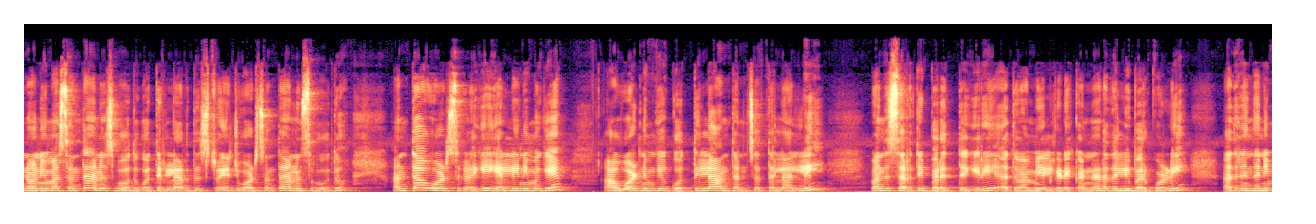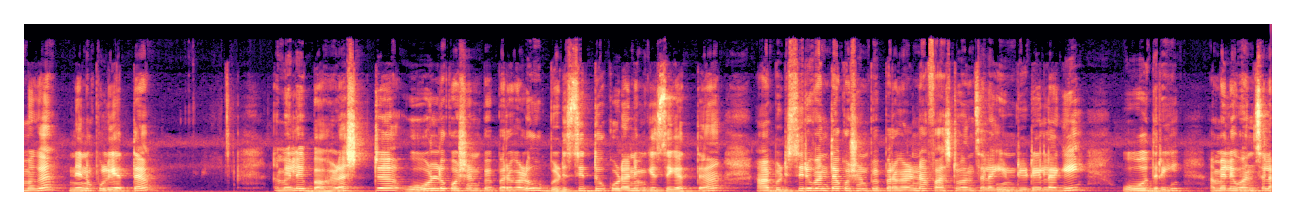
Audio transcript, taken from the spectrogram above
ಅನಾನಿಮಸ್ ಅಂತ ಅನ್ನಿಸ್ಬೋದು ಗೊತ್ತಿರಲಾರ್ದು ಸ್ಟ್ರೇಂಜ್ ವರ್ಡ್ಸ್ ಅಂತ ಅನಿಸ್ಬೋದು. ಅಂಥ ವರ್ಡ್ಸ್ಗಳಿಗೆ ಎಲ್ಲಿ ನಿಮಗೆ ಆ ವರ್ಡ್ ನಿಮಗೆ ಗೊತ್ತಿಲ್ಲ ಅಂತ ಅನ್ಸತ್ತಲ್ಲ, ಅಲ್ಲಿ ಒಂದು ಸರ್ತಿ ಬರೆದು ತೆಗೀರಿ, ಅಥವಾ ಮೇಲ್ಗಡೆ ಕನ್ನಡದಲ್ಲಿ ಬರ್ಕೊಳ್ಳಿ. ಅದರಿಂದ ನಿಮಗೆ ನೆನಪುಳಿಯತ್ತೆ ಆಮೇಲೆ ಬಹಳಷ್ಟು ಓಲ್ಡ್ ಕ್ವಶನ್ ಪೇಪರ್ಗಳು ಬಿಡಿಸಿದ್ದು ಕೂಡ ನಿಮಗೆ ಸಿಗತ್ತೆ. ಆ ಬಿಡಿಸಿರುವಂಥ ಕ್ವಶನ್ ಪೇಪರ್ಗಳನ್ನ ಫಸ್ಟ್ ಒಂದು ಸಲ ಇನ್ ಡೀಟೇಲಾಗಿ ಓದ್ರಿ. ಆಮೇಲೆ ಒಂದು ಸಲ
